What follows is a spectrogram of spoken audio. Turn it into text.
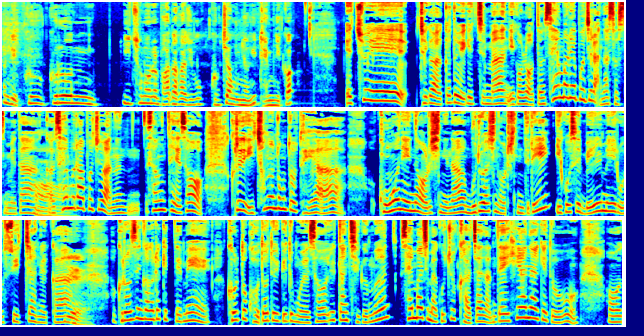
근데 그 그런 2,000원을 받아 가지고 극장 운영이 됩니까? 애초에 제가 아까도 얘기했지만 이걸로 어떤 세물 해보질 않았었습니다. 그러니까 어. 세물 해보지 않은 상태에서 그래도 2천 원 정도 돼야 공원에 있는 어르신이나 무료하신 어르신들이 이곳에 매일매일 올 수 있지 않을까 예. 그런 생각을 했기 때문에 그걸 또 걷어들기도 뭐해서 일단 지금은 세마지 말고 쭉 가자는데 희한하게도 어,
